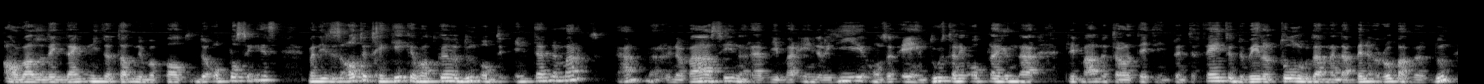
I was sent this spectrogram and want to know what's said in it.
Alhoewel ik denk niet dat dat nu bepaald de oplossing is. Maar die is dus altijd gekeken wat kunnen we doen op de interne markt. Ja, naar renovatie, naar hernieuwbare energie, onze eigen doelstelling opleggen naar klimaatneutraliteit in 2050. De wereld tonen hoe dat men dat binnen Europa wil doen.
